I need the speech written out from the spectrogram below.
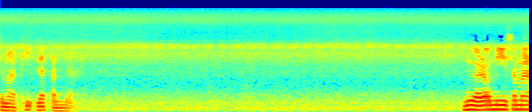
สมาธิและปัญญา เมื่อเรามีสมา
